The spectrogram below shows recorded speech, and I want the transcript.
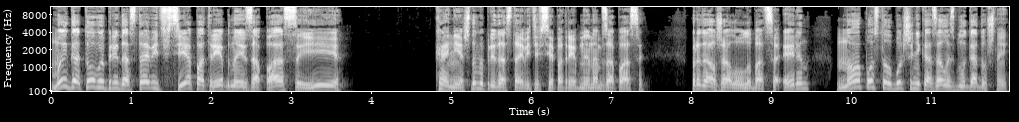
мы готовы предоставить все потребные запасы и...» «Конечно, вы предоставите все потребные нам запасы», продолжала улыбаться Эрин, — но апостол больше не казалась благодушной.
